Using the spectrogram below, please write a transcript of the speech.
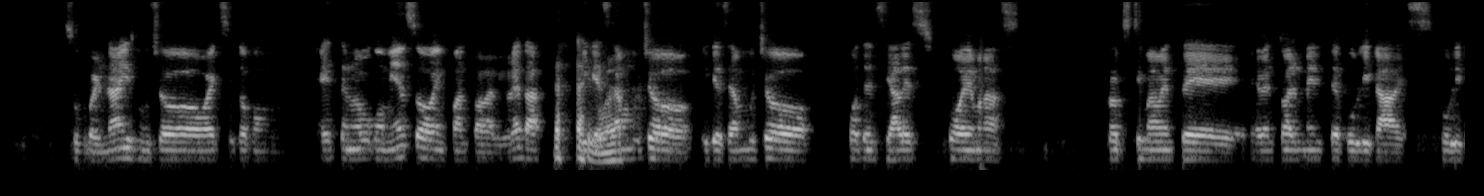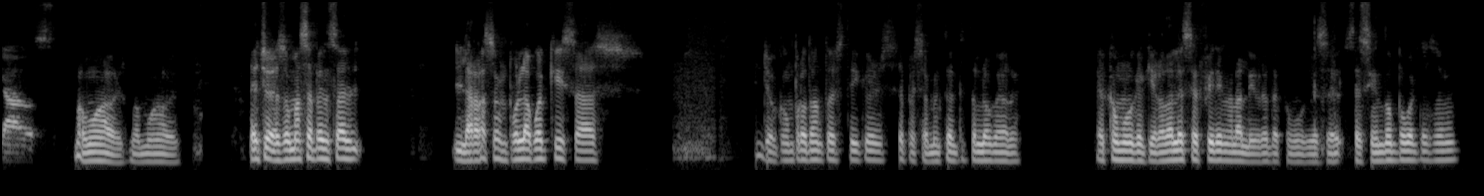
súper nice, mucho éxito con este nuevo comienzo en cuanto a la libreta y que sean muchos y que sean muchos potenciales poemas próximamente, eventualmente publicados. publicados. Vamos a ver, vamos a ver. De hecho, eso me hace pensar la razón por la cual quizás yo compro tantos stickers, especialmente artistas locales. Es como que quiero darle ese feeling a las libretas, como que se, se sienta un poco el tesoro.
